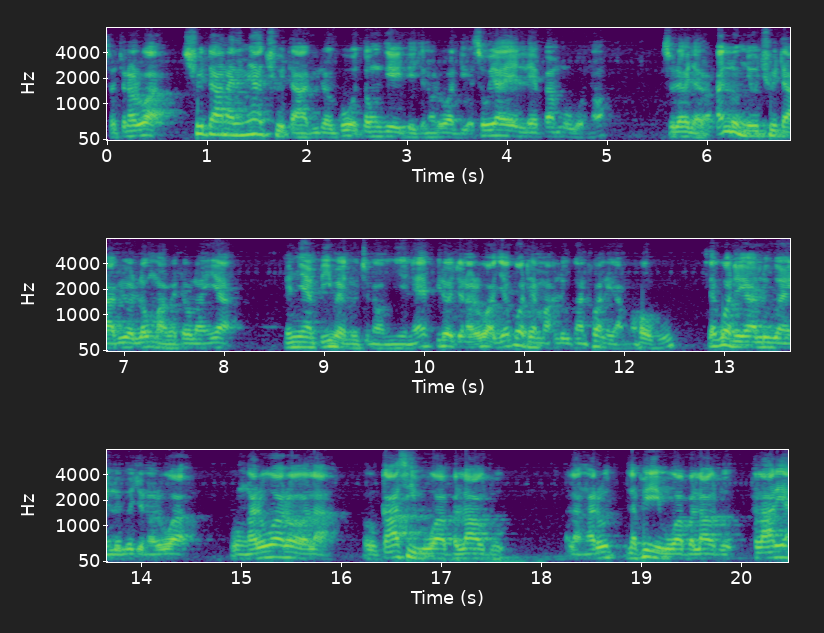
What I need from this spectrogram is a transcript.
ဆိုတော့ကျွန်တော်တို့ကချွေတာနိုင်သမျှချွေတာပြီးတော့ကိုယ်အသုံးစရိတ်တွေကျွန်တော်တို့ကဒီအစိုးရရဲ့လေပတ်မှုပေါ့နော်ဆိုတော့ကြတော့အဲ့လိုမျိုးချွေတာပြီးတော့လုံးမှာပဲတော်လိုင်းရမြန်မြန်ပြီးပဲလို့ကျွန်တော်မြင်တယ်ပြီးတော့ကျွန်တော်တို့ကရက်ကွက်ထဲမှာအလူကန်ထွက်နေတာမဟုတ်ဘူးရက်ကွက်တွေကအလူကန်လို့ပြောကျွန်တော်တို့ကဟိုငါတို့ကတော့ဟလာ ဟိုကားစီဘိုးကဘလောက်တို့ဟလာငါတို့လက်ဖေးဘိုးကဘလောက်တို့ဖလားတွေက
